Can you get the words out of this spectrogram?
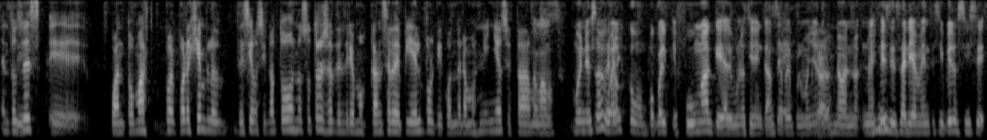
entonces... Eh, cuanto más, por, ejemplo, decíamos, si no todos nosotros ya tendríamos cáncer de piel porque cuando éramos niños estábamos... Bueno, eso igual es como un poco el que fuma, que algunos tienen cáncer de pulmón y otros no, no, es necesariamente sí, pero sí se,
